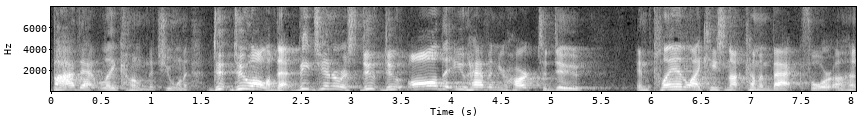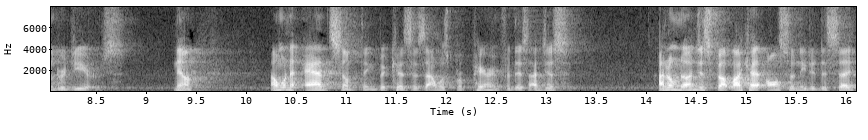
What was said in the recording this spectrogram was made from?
Buy that lake home that you want to. Do, do all of that. Be generous. Do, do all that you have in your heart to do and plan like he's not coming back for a hundred years. Now, I want to add something because as I was preparing for this, I just, I don't know, I just felt like I also needed to say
